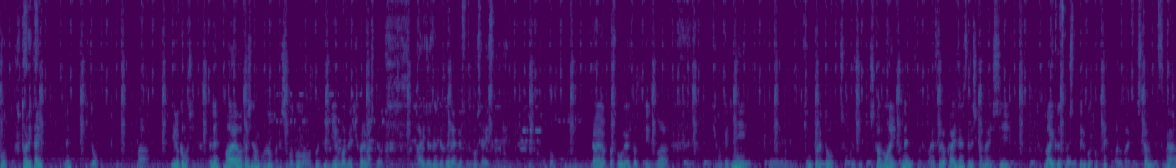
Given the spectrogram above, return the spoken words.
もっと太りたいっていうね人まあいるかもしれないよね。前私なんかもなんかね仕事の時に現場で聞かれましたよ。体重全然増えないんです。どうしたらいいですかね？みたいなこと、うん、だからやっぱそういう人っていうのは基本的に、えー筋トレと食事しかないよね。それはね。それを改善するしかないしまあいくつか知ってることをねアドバイスしたんですが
